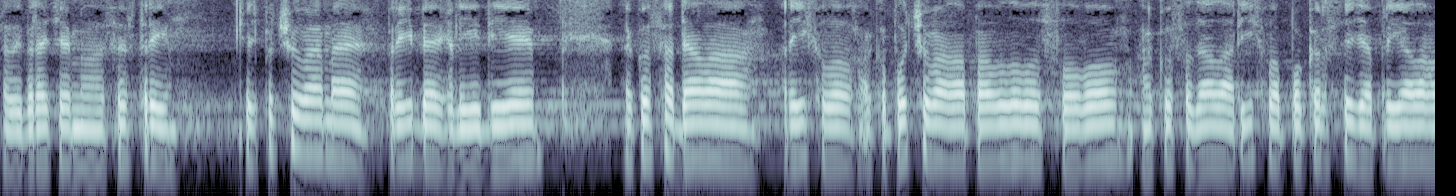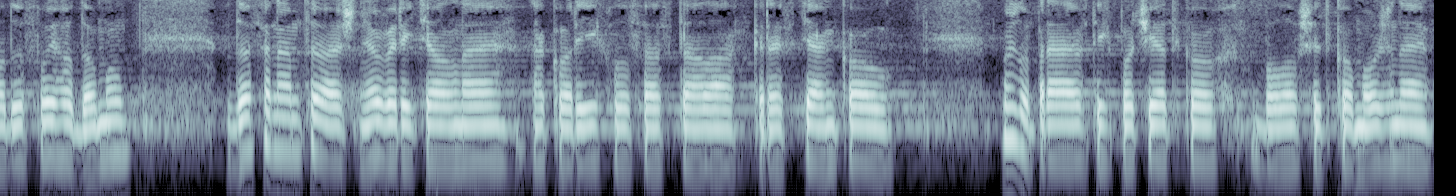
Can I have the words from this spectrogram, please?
Milí bratia, milé sestry, keď počúvame príbeh Lídie, ako sa dala rýchlo, ako počúvala Pavlovo slovo, ako sa dala rýchlo pokrstiť a prijala ho do svojho domu, zdá sa nám to až neuveriteľné, ako rýchlo sa stala kresťankou. Možno práve v tých počiatkoch bolo všetko možné.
